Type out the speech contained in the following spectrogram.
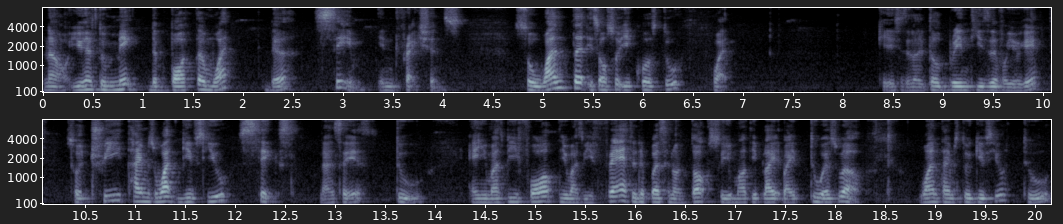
now you have to make the bottom what? The same in fractions. So 1 third is also equals to what? Okay, this is a little brain teaser for you, okay? So 3 times what gives you 6? The answer is 2 and you must be for you must be fair to the person on top so you multiply it by 2 as well 1 times 2 gives you 2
